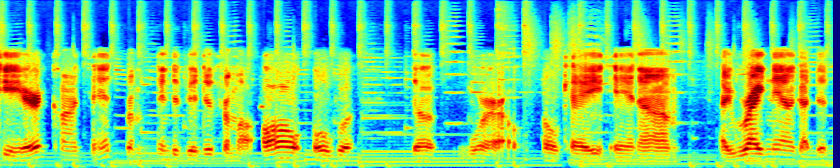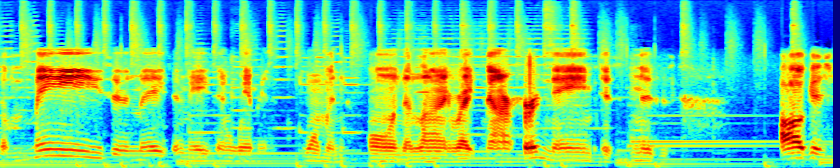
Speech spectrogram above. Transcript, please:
share content from individuals from all over the world. Okay, and um, like right now, I got this amazing, amazing, amazing women woman on the line right now. Her name is Mrs. August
